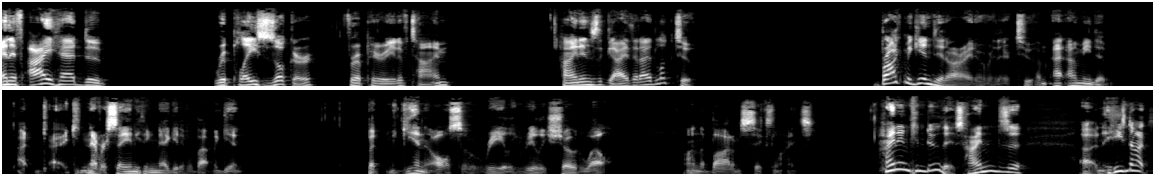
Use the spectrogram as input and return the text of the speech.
And if I had to replace Zucker for a period of time, Heinen's the guy that I'd look to. Brock McGinn did all right over there too. I, I mean to, I, I can never say anything negative about McGinn, but McGinn also really, really showed well on the bottom six lines. Heinen can do this. Heinen's a, uh, he's not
